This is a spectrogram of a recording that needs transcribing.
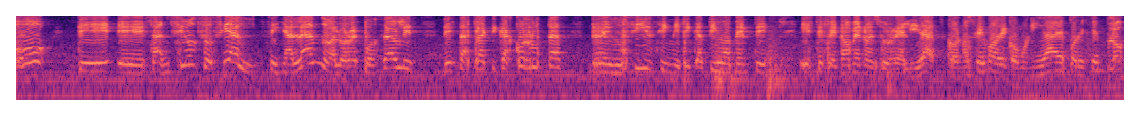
o de sanción social, señalando a los responsables de estas prácticas corruptas, reducir significativamente este fenómeno en su realidad. Conocemos de comunidades, por ejemplo,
